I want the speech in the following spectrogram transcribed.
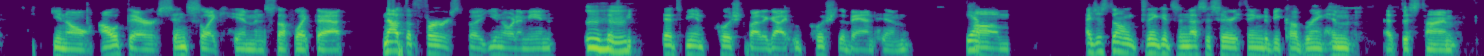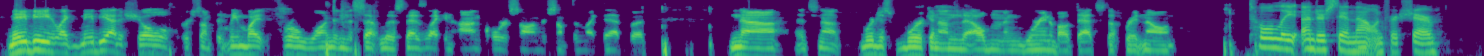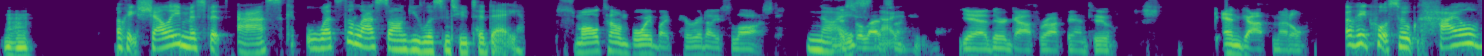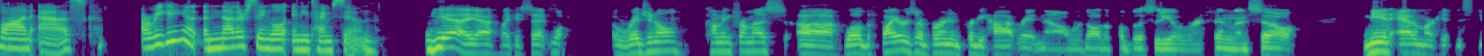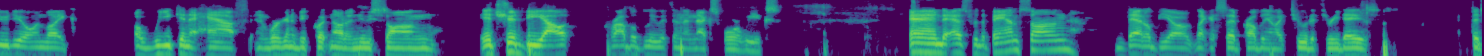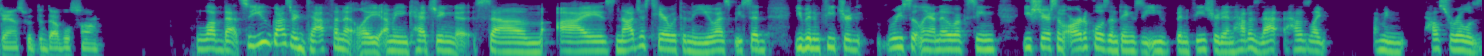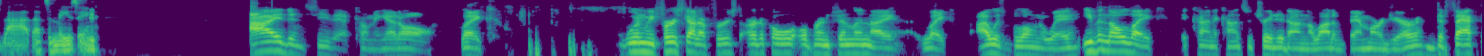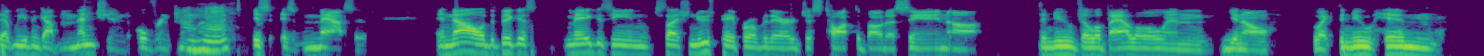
you know, out there since like him and stuff like that. Not the first, but you know what I mean? That's, Mhm. be- that's being pushed by the guy who pushed the band him. Yeah. Um, I just don't think it's a necessary thing to be covering him at this time. Maybe like maybe at a show or something, we might throw one in the set list as like an encore song or something like that. But nah, it's not. We're just working on the album and worrying about that stuff right now. Totally understand that one for sure. Mhm. Okay, Shelly misfit ask, "What's the last song you listened to today?" Small Town Boy by Paradise Lost. Nice. That's the last nice. song. Yeah, they're a goth rock band too, and goth metal. Okay, cool. So Kyle Vaughn asks, "Are we getting another single anytime soon?" Yeah, yeah. Like I said, well, original coming from us. Uh, well, the fires are burning pretty hot right now with all the publicity over in Finland. So, me and Adam are hitting the studio in like a week and a half, and we're going to be putting out a new song. It should be out probably within the next four weeks. And as for the BAM song, that'll be out, like I said, probably in like two to three days. The Dance with the Devil song. Love that. So you guys are definitely, I mean, catching some eyes, not just here within the U.S. But you said you've been featured recently. I know I've seen you share some articles and things that you've been featured in. How does that? How's like I mean, how surreal is that? That's amazing. I didn't see that coming at all. Like when we first got our first article over in Finland, I like I was blown away. Even though like it kind of concentrated on a lot of Bam Margera, the fact that we even got mentioned over in Finland Mhm. is is massive. And now the biggest magazine slash newspaper over there just talked about us saying uh, the new Ville Valo and you know like the new HIM.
